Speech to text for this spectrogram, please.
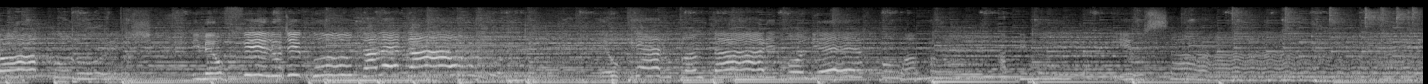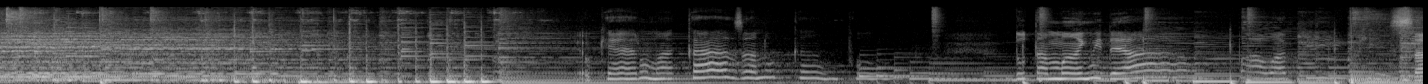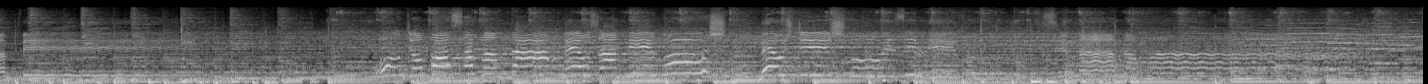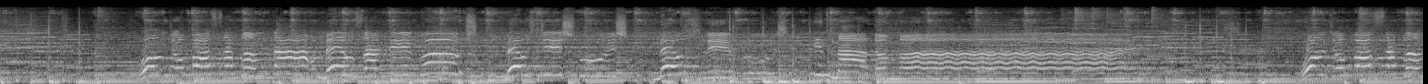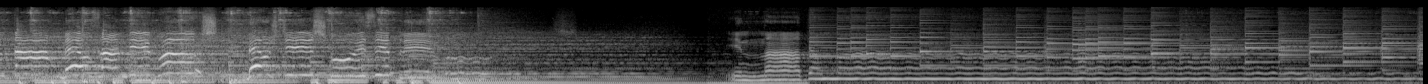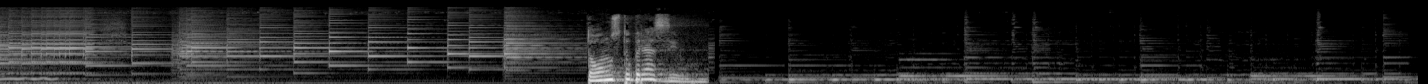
óculos e meu filho de cuca legal. Eu quero plantar e colher com a mão a pimenta e o sal. Eu quero uma casa no campo do tamanho ideal, pau a pique, saber. Brasil. Tons do Brasil.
